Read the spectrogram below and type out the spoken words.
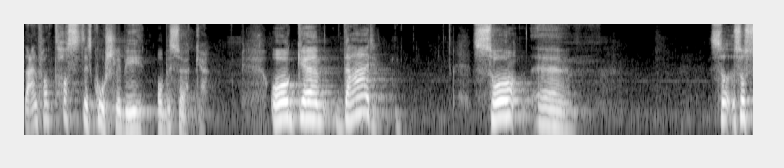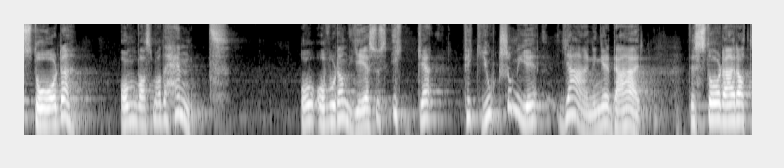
Det er en fantastisk koselig by å besøke. Og eh, der så, eh, så, så står det om hva som hadde hendt, og, og hvordan Jesus ikke fikk gjort så mye gjerninger der. Det står der at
